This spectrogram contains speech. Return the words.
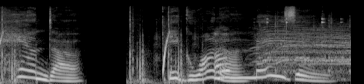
Panda. Iguana. Amazing!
